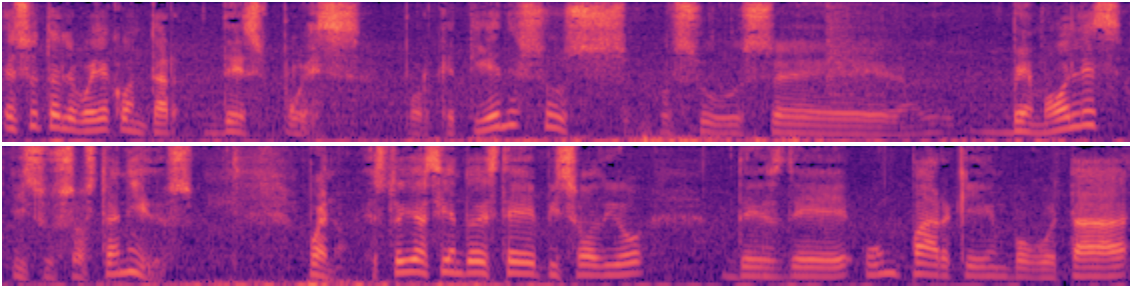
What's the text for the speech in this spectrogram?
Eso te lo voy a contar después, porque tiene sus, sus eh, bemoles y sus sostenidos. Bueno, estoy haciendo este episodio desde un parque en Bogotá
